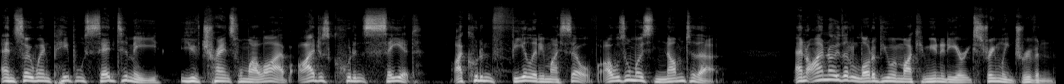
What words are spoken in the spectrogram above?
And so when people said to me, You've transformed my life, I just couldn't see it. I couldn't feel it in myself. I was almost numb to that. And I know that a lot of you in my community are extremely driven.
